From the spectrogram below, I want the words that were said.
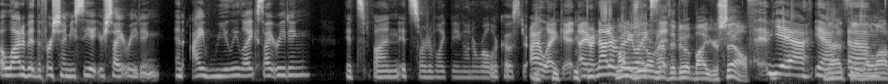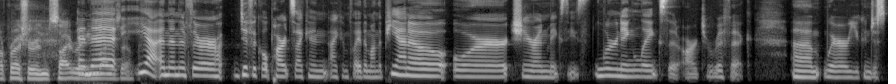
a lot of it, the first time you see it, you're sight reading, and I really like sight reading it's fun. It's sort of like being on a roller coaster. I like it. I know not everybody likes it. You don't have to do it by yourself. Uh, yeah, yeah. That, there's um, a lot of pressure in sight reading and then, Yeah, and then if there are difficult parts, I can I can play them on the piano. Or Sharon makes these learning links that are terrific, um, where you can just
